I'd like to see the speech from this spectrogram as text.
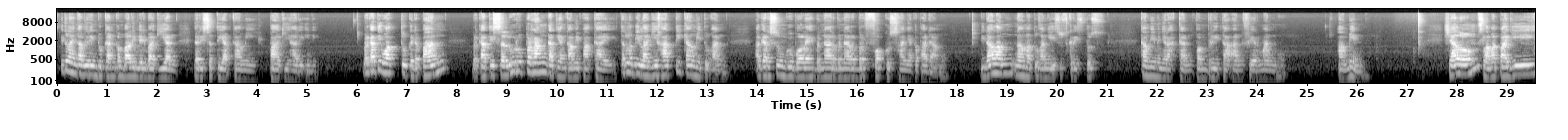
Itulah yang kami rindukan kembali menjadi bagian dari setiap kami pagi hari ini. Berkati waktu ke depan, berkati seluruh perangkat yang kami pakai, terlebih lagi hati kami Tuhan, agar sungguh boleh benar-benar berfokus hanya kepadamu. Di dalam nama Tuhan Yesus Kristus, kami menyerahkan pemberitaan firman-Mu. Amin. Shalom, selamat pagi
